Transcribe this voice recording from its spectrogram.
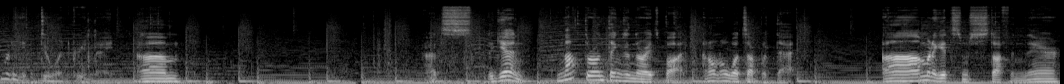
What are you doing, Green Knight? Um, that's, again, I'm not throwing things in the right spot. I don't know what's up with that. Uh, I'm gonna get some stuff in there.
